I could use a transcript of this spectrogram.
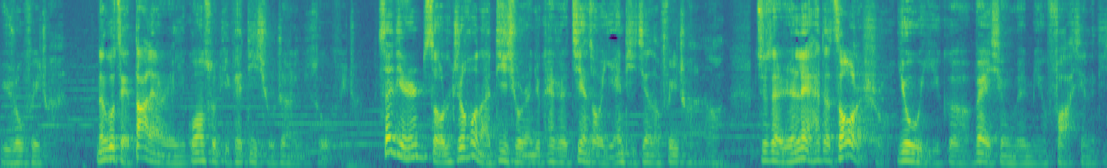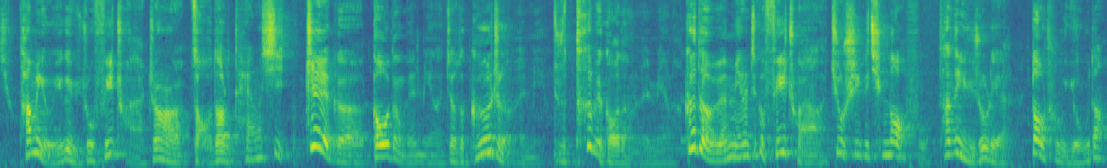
宇宙飞船，能够载大量人以光速离开地球这样的宇宙飞船。三体人走了之后呢，地球人就开始建造掩体、建造飞船啊。就在人类还在造的时候，又一个外星文明发现了地球。他们有一个宇宙飞船，正好找到了太阳系。这个高等文明啊，叫做歌者文明，就是特别高等文明了。歌者文明这个飞船啊，就是一个清道夫，它在宇宙里到处游荡，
